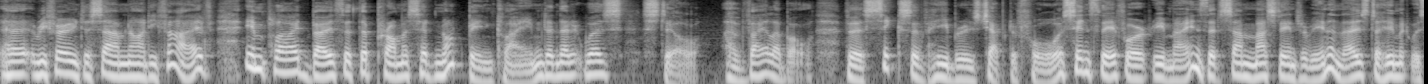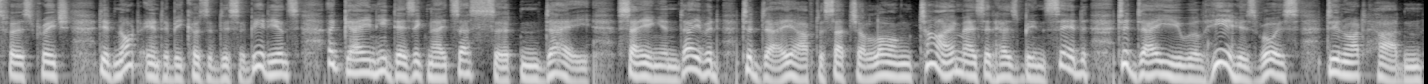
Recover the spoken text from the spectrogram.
uh, referring to Psalm 95, implied both that the promise had not been claimed and that it was still available. Verse 6 of Hebrews chapter 4 Since therefore it remains that some must enter in, and those to whom it was first preached did not enter because of disobedience, again he designates a certain day, saying in David, Today, after such a long time, as it has been said, Today you will hear his voice, do not harden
